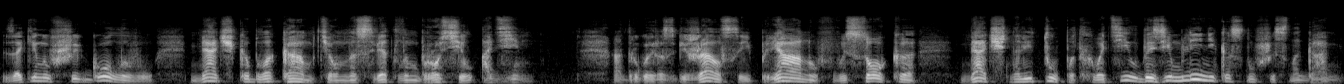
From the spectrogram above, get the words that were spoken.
Закинувший голову, мяч к облакам темно-светлым бросил один, а другой разбежался и, прянув высоко, мяч на лету подхватил до земли, не коснувшись ногами.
